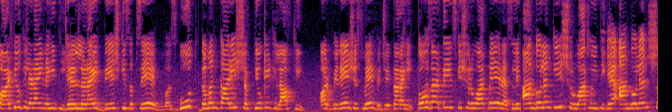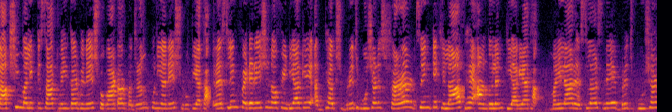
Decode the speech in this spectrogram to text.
पार्टियों की लड़ाई नहीं थी। यह लड़ाई देश की सबसे मज़बूत, दमनकारी शक्तियों के खिलाफ थी और विनेश इसमें विजेता रही। 2023 की शुरुआत में रेसलिंग आंदोलन की शुरुआत हुई थी। यह आंदोलन साक्षी मलिक के साथ मिलकर विनेश फोगाट और बजरंग पुनिया ने शुरू किया था। रेसलिंग फेडरेशन ऑफ़ इंडिया के अध्यक्ष ब्रिजभूषण शरण सिंह के खिलाफ यह आंदोलन किया गया था। महिला रेसलर्स ने ब्रिजभूषण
